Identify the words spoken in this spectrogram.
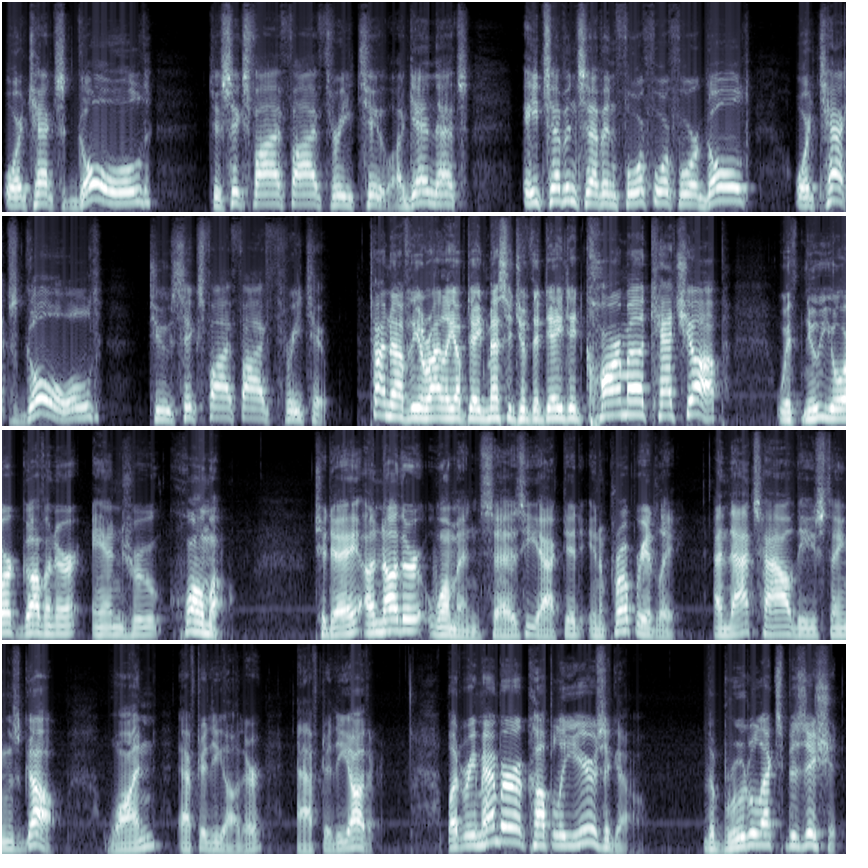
or text GOLD to 65532. Again, that's 877 444 GOLD, or text GOLD to 65532. Time now for the O'Reilly Update message of the day. Did karma catch up with New York Governor Andrew Cuomo? Today, another woman says he acted inappropriately. And that's how these things go one after the other after the other. But remember a couple of years ago, the brutal exposition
